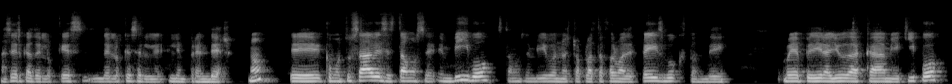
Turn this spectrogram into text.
acerca de lo que es, de lo que es el, emprender, ¿no? Eh, como tú sabes, estamos en vivo, estamos en vivo en nuestra plataforma de Facebook, donde voy a pedir ayuda acá a mi equipo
